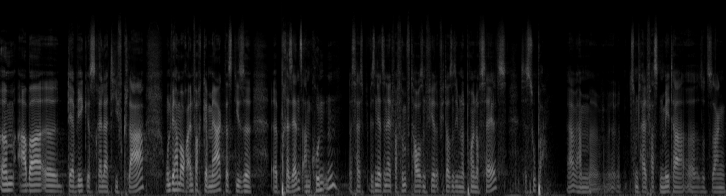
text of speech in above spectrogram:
Ähm, aber äh, der Weg ist relativ klar. Und wir haben auch einfach gemerkt, dass diese äh, Präsenz am Kunden, das heißt, wir sind jetzt in etwa 5000, 4700 Point of Sales, das ist super. Ja, wir haben äh, zum Teil fast einen Meter äh, sozusagen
